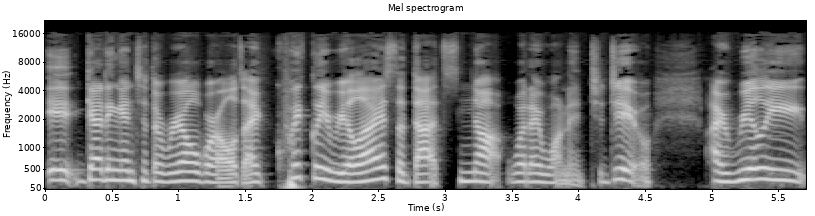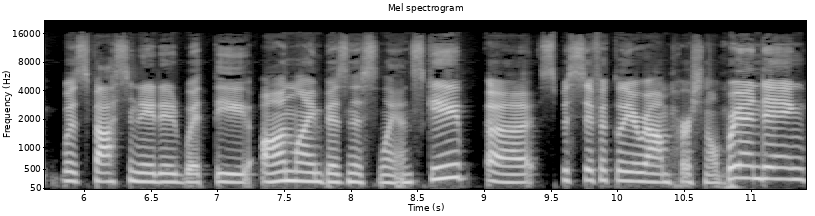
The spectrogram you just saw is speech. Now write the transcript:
it, getting into the real world, I quickly realized that that's not what I wanted to do. I really was fascinated with the online business landscape, uh, specifically around personal branding,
